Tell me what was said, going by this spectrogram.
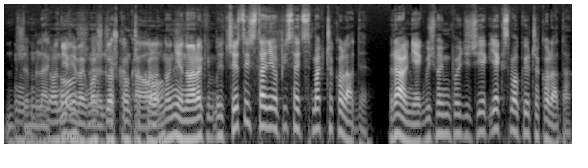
że Mhm. mleko, No nie wiem, jak że, masz gorzką czekoladę. No nie, no ale czy jesteś w stanie opisać smak czekolady? Realnie, jakbyś miał mi powiedzieć, jak, jak smakuje czekolada.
